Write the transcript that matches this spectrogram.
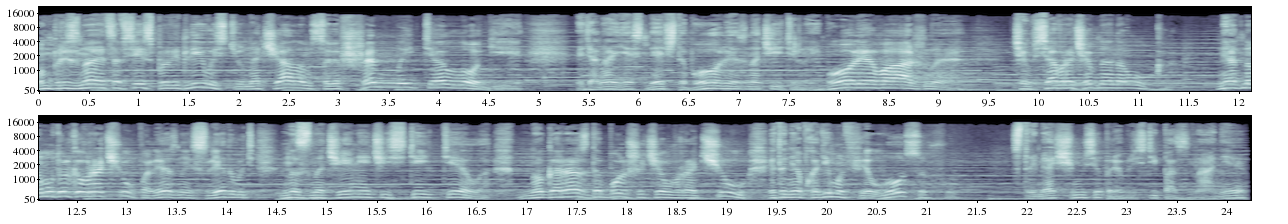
он признает со всей справедливостью началом совершенной теологии, ведь она есть нечто более значительное, более важное, чем вся врачебная наука. Ни одному только врачу полезно исследовать назначение частей тела, но гораздо больше, чем врачу, это необходимо философу, стремящемуся приобрести познание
